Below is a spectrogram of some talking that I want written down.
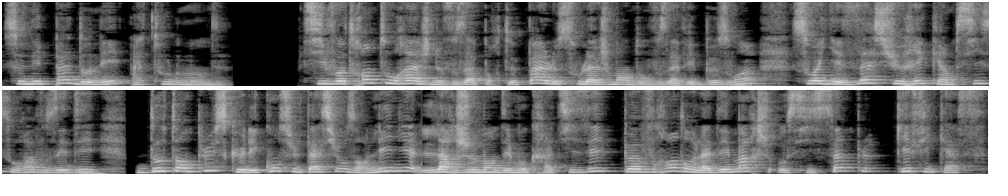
ce n'est pas donné à tout le monde. Si votre entourage ne vous apporte pas le soulagement dont vous avez besoin, soyez assuré qu'un psy saura vous aider, d'autant plus que les consultations en ligne, largement démocratisées, peuvent rendre la démarche aussi simple qu'efficace.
